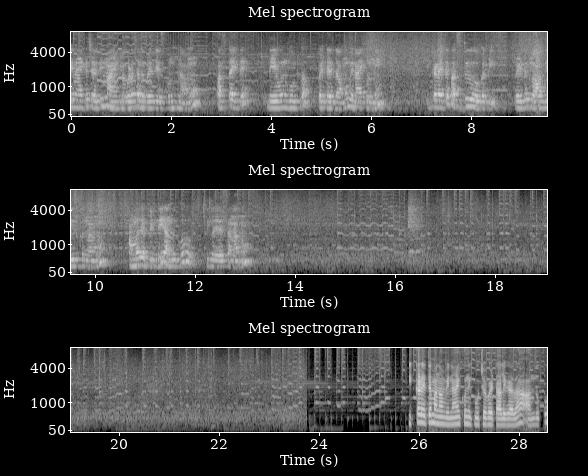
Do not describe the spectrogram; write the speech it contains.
వినాయక చవితి మా ఇంట్లో కూడా సెలబ్రేట్ చేసుకుంటున్నాము. ఫస్ట్ అయితే దేవుని గూట్లో పెట్టేద్దాము వినాయకుడిని ఇక్కడైతే ఫస్ట్ ఒకటి రెడ్ క్లాత్ తీసుకున్నాను. అమ్మ చెప్పింది అందుకు ఇట్లా చేస్తున్నాను. ఇక్కడైతే మనం వినాయకుని కూర్చోబెట్టాలి కదా అందుకు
